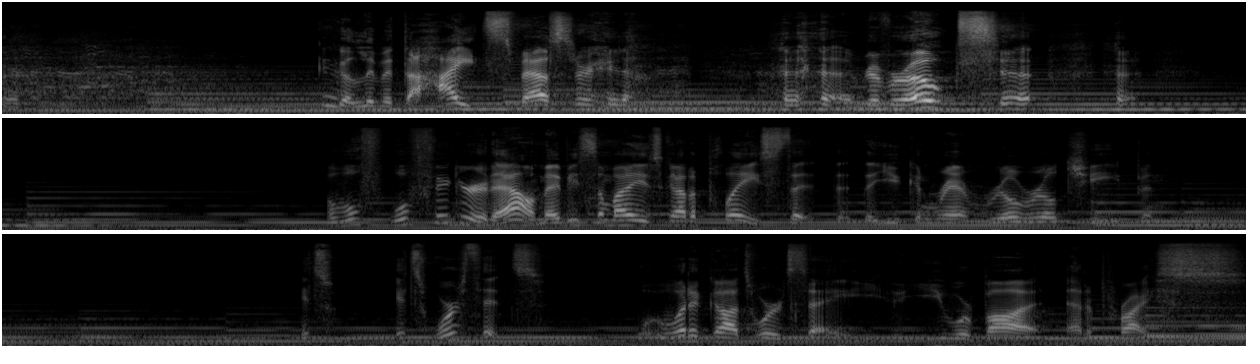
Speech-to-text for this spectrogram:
you can go live at the Heights, Pastor, you know. River Oaks. but we'll, we'll figure it out. Maybe somebody's got a place that, that, that you can rent real, real cheap and it's it's worth it. What did God's word say? You were bought at a price.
